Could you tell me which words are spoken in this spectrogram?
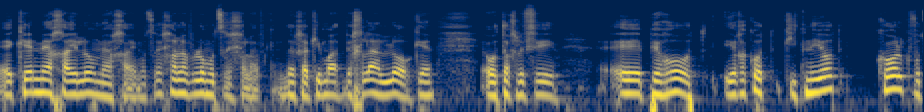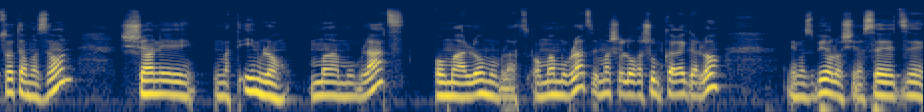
אה, כן מהחי, לא מהחי, מוצרי חלב, לא מוצרי חלב, בדרך כלל כמעט בכלל לא, כן? או תחליפים, אה, פירות, ירקות, קטניות, כל קבוצות המזון, שאני מתאים לו מה מומלץ, או מה לא מומלץ, או מה מומלץ ומה שלא רשום כרגע לא. אני מסביר לו שיעשה את זה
